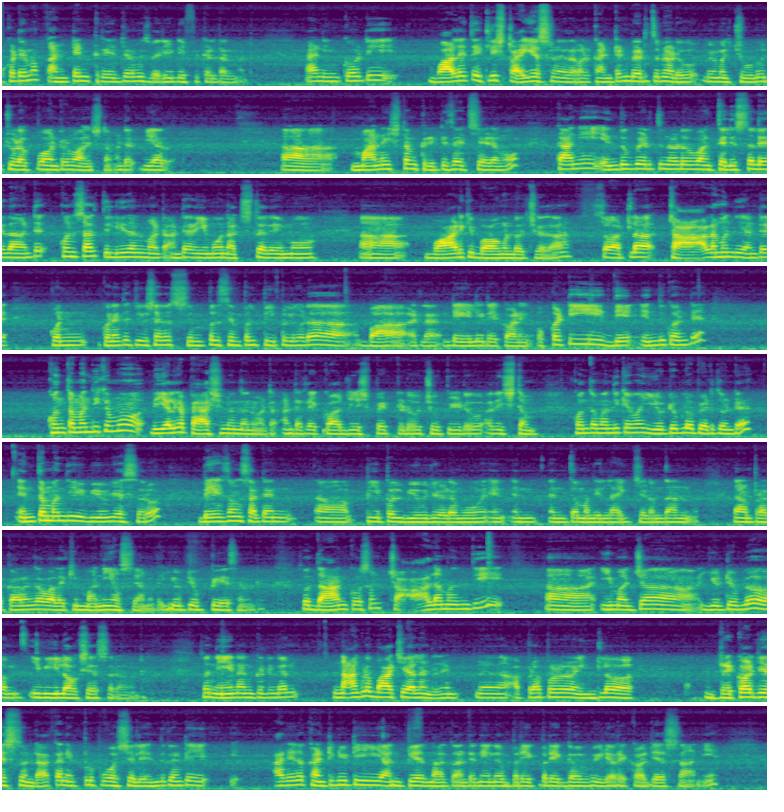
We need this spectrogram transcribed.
ఒకటేమో కంటెంట్ క్రియేట్ చేయడం ఇస్ వెరీ డిఫికల్ట్ అనమాట అండ్ ఇంకోటి వాళ్ళైతే అట్లీస్ట్ ట్రై చేస్తున్నారు కదా వాడు కంటెంట్ పెడుతున్నాడు మిమ్మల్ని చూడు చూడకపో అంటున్నాడు వాళ్ళ ఇష్టం. అంటే వీఆర్ మన ఇష్టం క్రిటిసైజ్ చేయడము కానీ ఎందుకు పెడుతున్నాడు? వానికి తెలుస్తలేదా? అంటే కొన్నిసార్లు తెలియదు అనమాట అంటే ఏమో నచ్చుతుందేమో వాడికి బాగుండొచ్చు కదా. సో అట్లా చాలామంది అంటే కొన్ని కొనైతే చూశాను సింపుల్ సింపుల్ పీపుల్ కూడా బా అట్లా డైలీ రికార్డింగ్. ఒకటి దే ఎందుకంటే కొంతమందికేమో రియల్గా ప్యాషన్ ఉందన్నమాట. అంటే రికార్డ్ చేసి పెట్టడు చూపిడు అది ఇష్టం. కొంతమందికేమో యూట్యూబ్లో పెడుతుంటే ఎంతమంది వ్యూ చేస్తారో based on certain people view చేయడము ఎన్- ఎన్- ఎంతమంది లైక్ చేయడం దాని దాని ప్రకారంగా వాళ్ళకి మనీ వస్తాయి అనమాట యూట్యూబ్ పేస్ అనమాట సో దానికోసం చాలామంది ఈ మధ్య యూట్యూబ్లో ఈ వీలాగ్స్ చేస్తారు అనమాట సో నేను అనుకుంటుంటే నాకు కూడా బాగా చేయాలంటే. నేను నేను అప్పుడప్పుడు ఇంట్లో రికార్డ్ చేస్తుంటా కానీ ఎప్పుడు పోస్ట్ చేయలేదు. ఎందుకంటే అదేదో కంటిన్యూటీ అనిపించదు నాకు. అంటే నేను బ్రేక్ బ్రేక్గా వీడియో రికార్డ్ చేస్తా అని.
